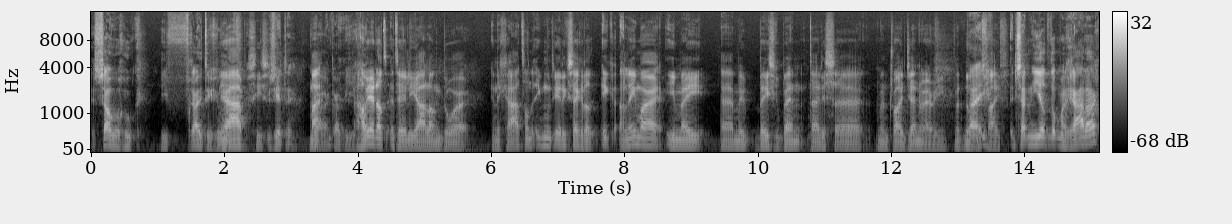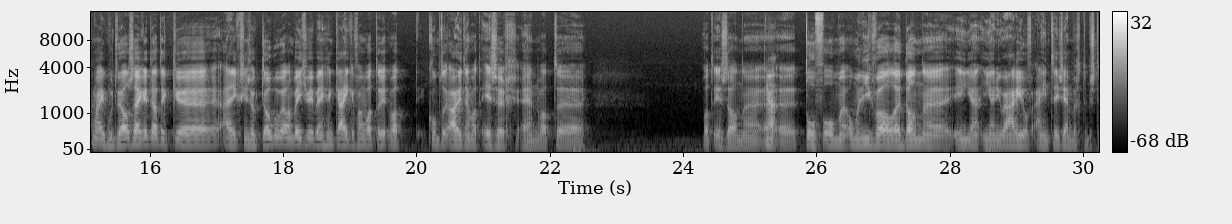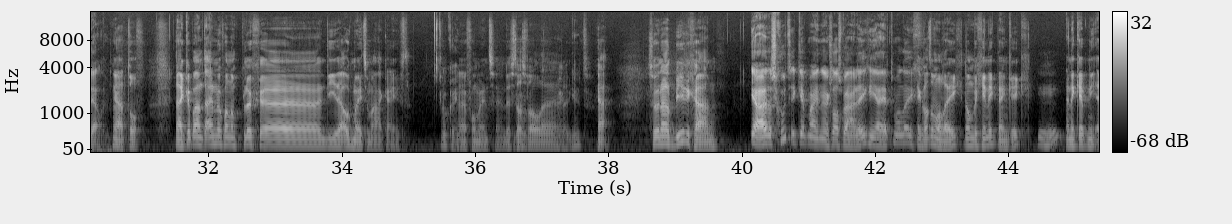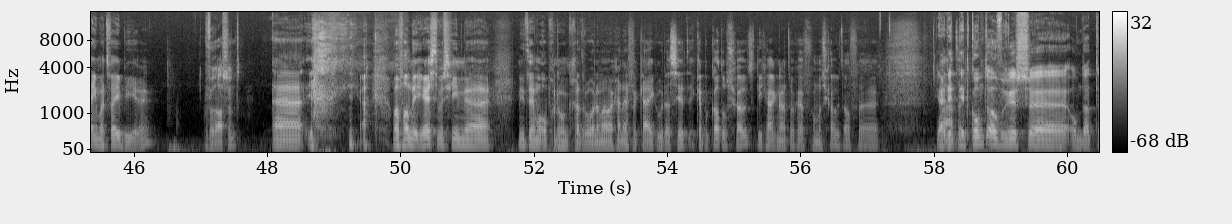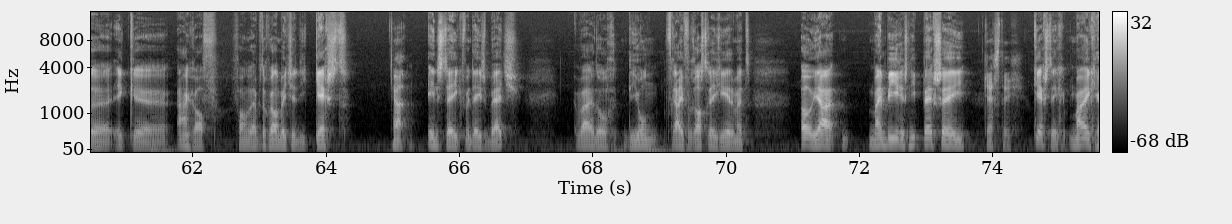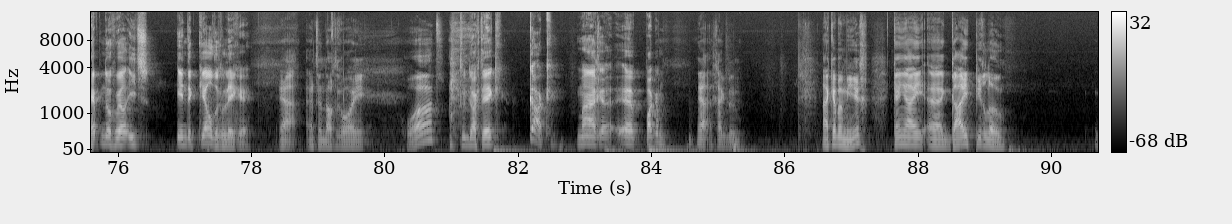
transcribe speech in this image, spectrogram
sourhoek, die fruitige hoek Ja, precies. zitten Maar qua, qua bier. Hou jij dat het hele jaar lang door in de gaten? Want ik moet eerlijk zeggen dat ik alleen maar hiermee eh, mee bezig ben tijdens eh, mijn dry January met 0.5. Het staat niet altijd op mijn radar, maar ik moet wel zeggen dat ik eh, eigenlijk sinds oktober wel een beetje weer ben gaan kijken van wat, er, wat komt eruit en wat is er en wat, wat is dan Ja. tof om, om in ieder geval dan in, ja- in januari of eind december te bestellen. Ja, tof. Nou, ik heb aan het einde nog wel een plug die daar ook mee te maken heeft Oké. voor mensen. Dus dat is wel benieuwd. Zullen we naar het bieren gaan? Ja, dat is goed. Ik heb mijn eh, glas bijna leeg en jij hebt hem al leeg. Ik had hem al leeg. Dan begin ik, denk ik. En ik heb niet één, maar twee bieren. Verrassend. Eh, ja, ja, waarvan de eerste misschien eh, niet helemaal opgedronken gaat worden. Maar we gaan even kijken hoe dat zit. Ik heb een kat op schoot. Die ga ik nou toch even van mijn schoot af. Ja, dit, dit komt overigens omdat ik aangaf van we hebben toch wel een beetje die kerst Ja, insteek met deze badge. Waardoor Dion vrij verrast reageerde met... Oh ja, mijn bier is niet per se kerstig. kerstig. Maar ik heb nog wel iets in de kelder liggen. Ja, en toen dacht Roy, what? Toen dacht ik, kak. Maar eh, eh, pak hem. Ja, dat ga ik doen. Nou, ik heb hem hier. Ken jij eh, Guy Pirlo?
